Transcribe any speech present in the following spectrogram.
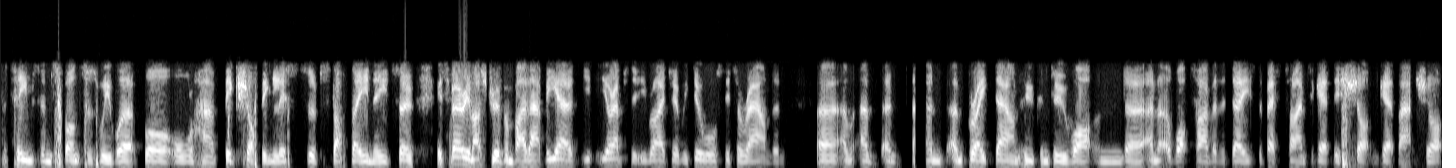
The teams and sponsors we work for all have big shopping lists of stuff they need. So it's very much driven by that. But yeah, you're absolutely right, Joe. We do all sit around and uh, and, and, and, break down who can do what and uh, and at what time of the day is the best time to get this shot and get that shot.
